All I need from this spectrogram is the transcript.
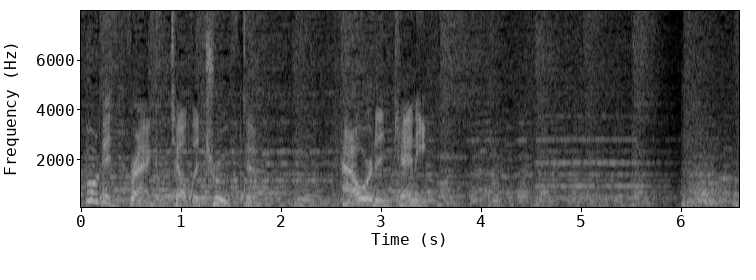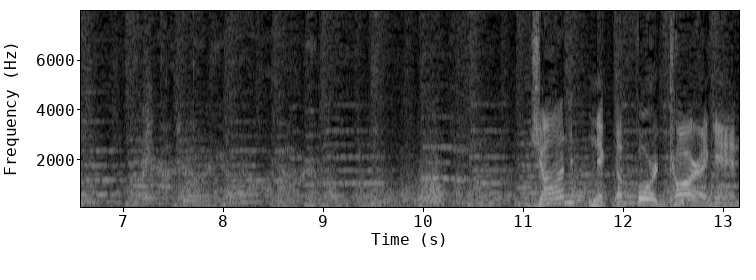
Who did Frank tell the truth to? Howard and Kenny. John nicked the Ford car again.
